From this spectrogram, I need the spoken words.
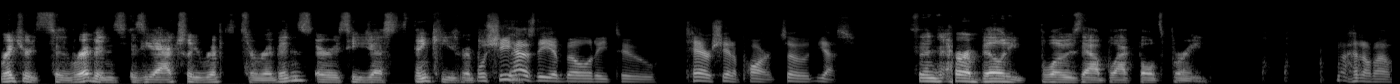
Richards to ribbons, is he actually ripped to ribbons, or is he just think he's ripped? Well, she ribbons? has the ability to tear shit apart. So yes, So then her ability blows out Black Bolt's brain. I don't know.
